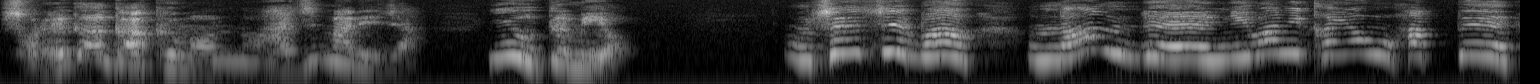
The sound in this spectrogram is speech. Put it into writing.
それが学問の始まりじゃ。言うてみよう。先生は、なんで庭に蚊帳を張って、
